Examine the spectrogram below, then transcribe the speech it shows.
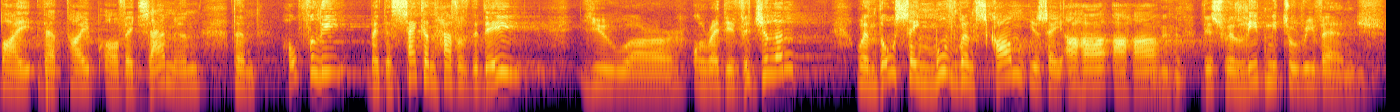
by that type of examine, then hopefully by the second half of the day, you are already vigilant. When those same movements come, you say, aha, aha, this will lead me to revenge.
